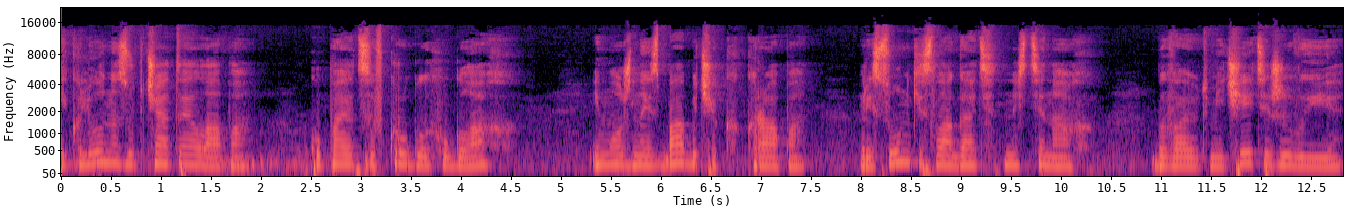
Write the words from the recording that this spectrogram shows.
И клена зубчатая лапа купается в круглых углах, И можно из бабочек крапа рисунки слагать на стенах. Бывают мечети живые,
